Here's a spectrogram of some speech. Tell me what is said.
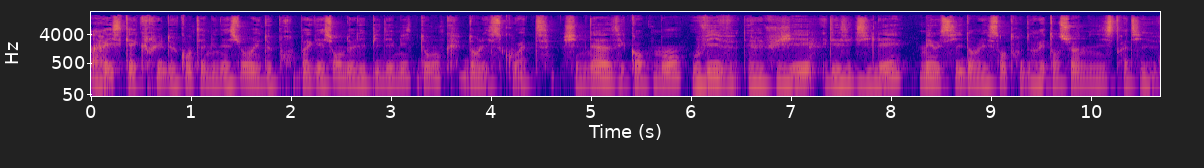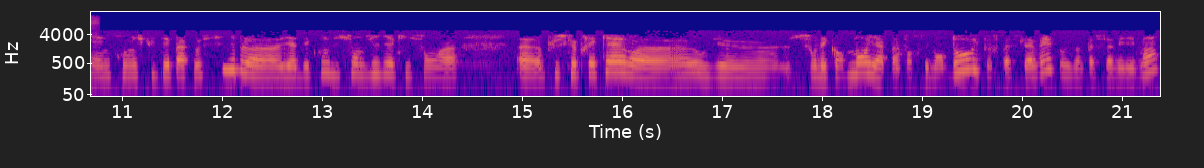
Un risque accru de contamination et de propagation de l'épidémie donc dans les squats, gymnases et campements où vivent des réfugiés et des exilés, mais aussi dans les centres de rétention administrative. Il y a une promiscuité pas possible, euh, il y a des conditions de vie qui sont euh, euh, plus que précaires. sur les campements, il n'y a pas forcément d'eau, ils peuvent pas se laver, ils ne peuvent pas se laver les mains.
